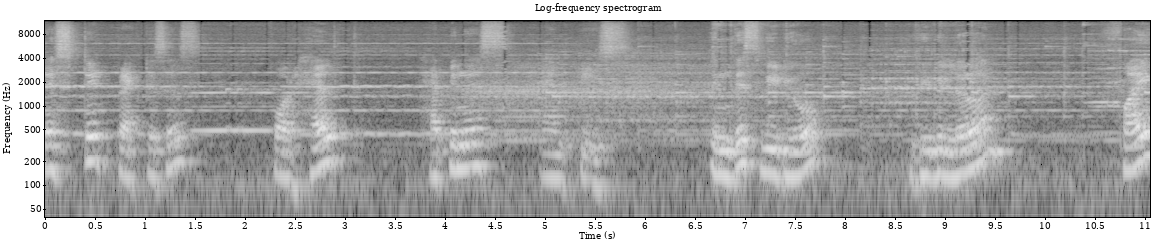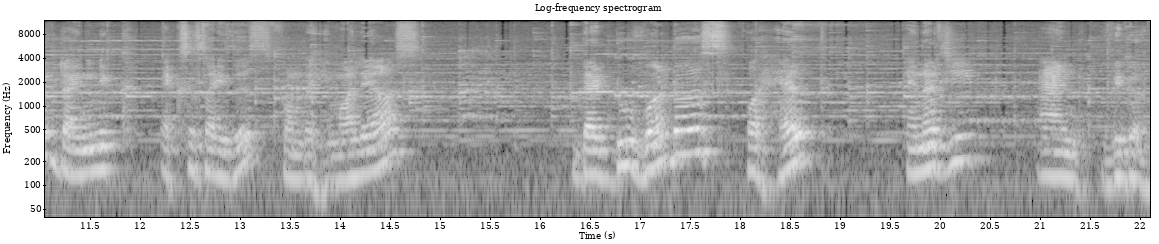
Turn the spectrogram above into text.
tested practices for health, happiness, and peace. In this video, we will learn five dynamic exercises from the Himalayas that do wonders for health, energy, and vigor.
